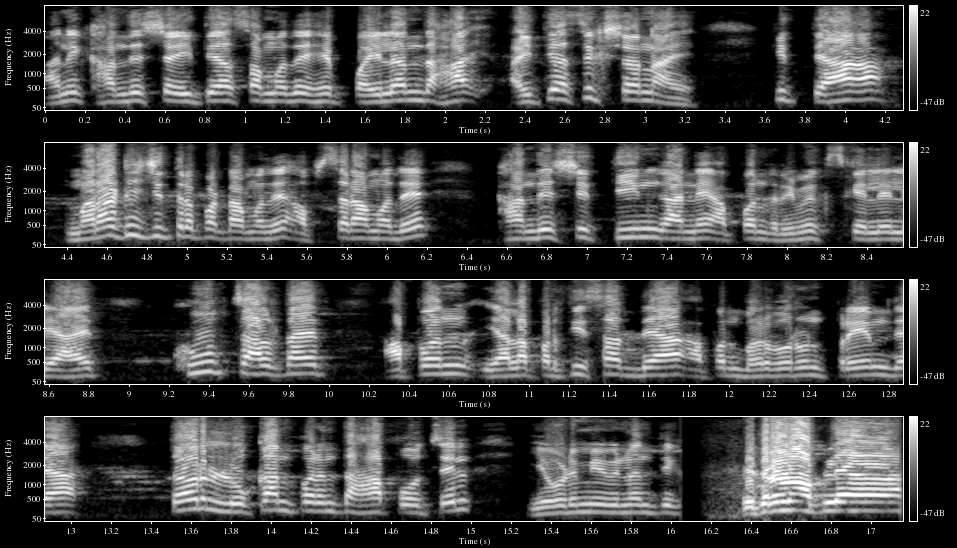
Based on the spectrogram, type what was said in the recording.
आणि खानदेशच्या इतिहासामध्ये हे पहिल्यांदा हा ऐतिहासिक क्षण आहे की त्या मराठी चित्रपटामध्ये अप्सरामध्ये खानदेशची तीन गाणे आपण रिमिक्स केलेली आहेत. खूप चालतायत. आपण याला प्रतिसाद द्या आपण भरभरून प्रेम द्या तर लोकांपर्यंत हा पोहोचेल एवढी मी विनंती मित्रांनो आपल्या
